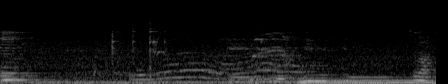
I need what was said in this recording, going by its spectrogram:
是吧。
